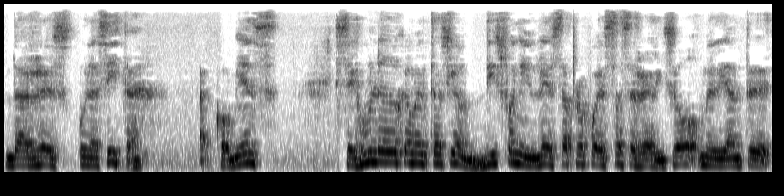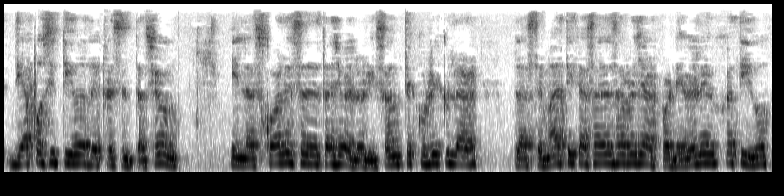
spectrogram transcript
darles una cita. Comienza. Según la documentación disponible, esta propuesta se realizó mediante diapositivas de presentación en las cuales se detalló el horizonte curricular, las temáticas a desarrollar por nivel educativo,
